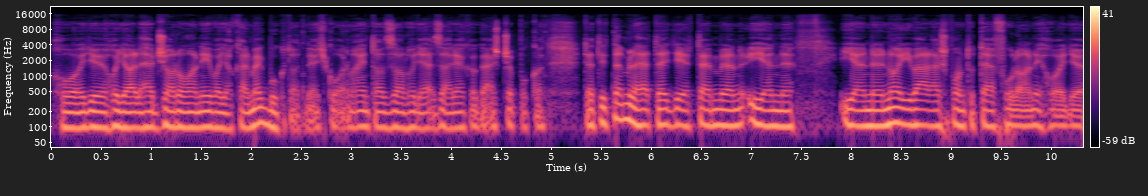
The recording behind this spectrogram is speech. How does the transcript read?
hogy hogyan lehet zsarolni, vagy akár megbuktatni egy kormányt azzal, hogy elzárják a gázcsapokat. Tehát itt nem lehet egyértelműen ilyen, ilyen naív álláspontot elfoglalni, hogy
